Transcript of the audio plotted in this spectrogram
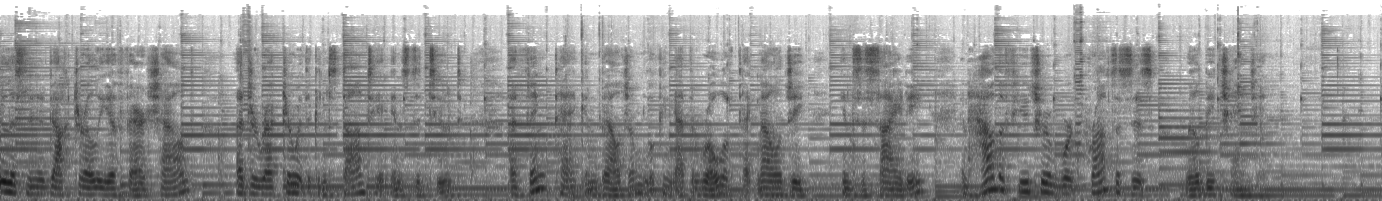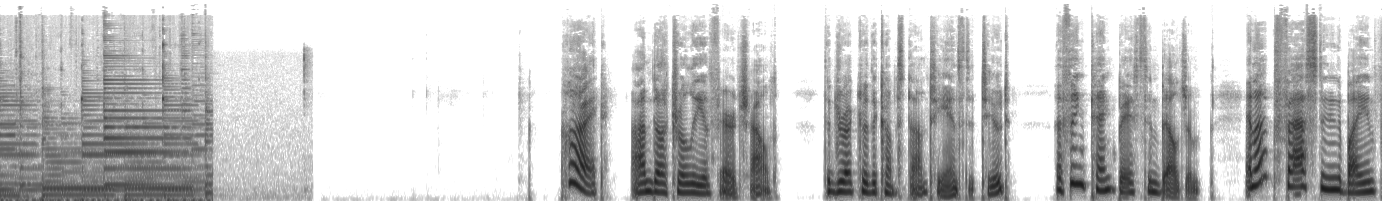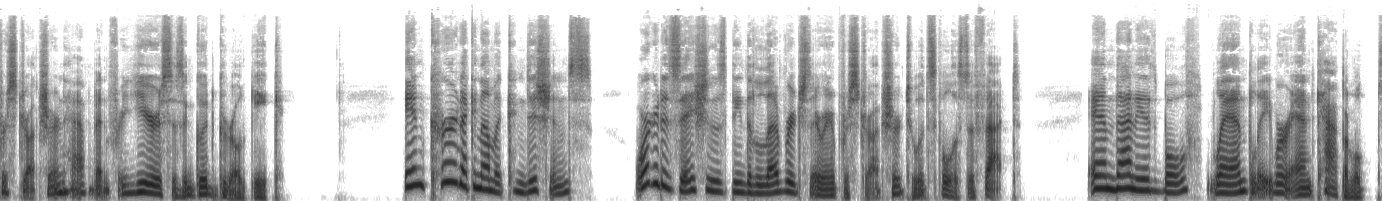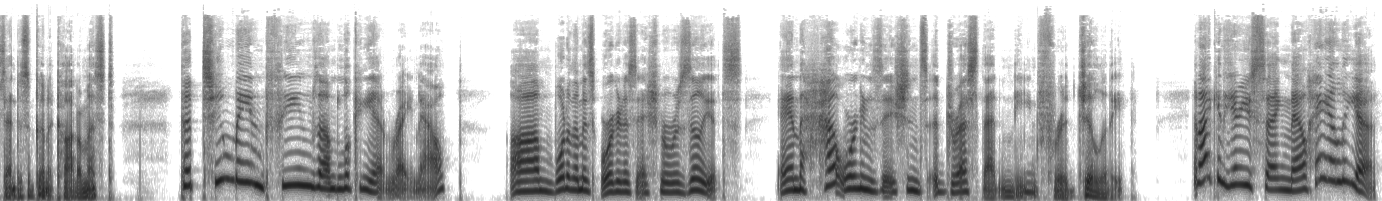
You're listening to Dr. Alea Fairchild, a director with the Constantia Institute, a think tank in Belgium looking at the role of technology in society and how the future of work processes will be changing. Hi, I'm Dr. Alea Fairchild, the director of the Constantia Institute, a think tank based in Belgium and I'm fascinated by infrastructure and have been for years as a good girl geek. In current economic conditions, organizations need to leverage their infrastructure to its fullest effect. And that is both land, labor, and capital, said as a good economist. The two main themes I'm looking at right now um, one of them is organizational resilience and how organizations address that need for agility. And I can hear you saying now, hey, Alea,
